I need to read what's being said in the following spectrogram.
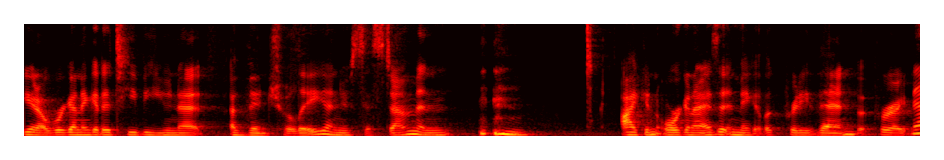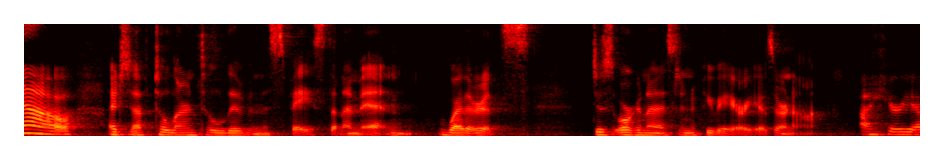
you know we're going to get a tv unit eventually a new system and I can organize it and make it look pretty then. But for right now, I just have to learn to live in the space that I'm in, whether it's just organized in a few areas or not. I hear you.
